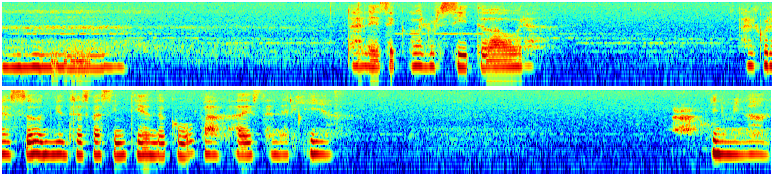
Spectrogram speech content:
Mm. Dale ese colorcito ahora al corazón mientras vas sintiendo cómo baja esta energía. Iluminando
